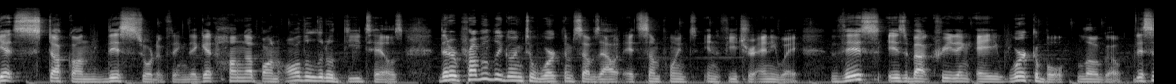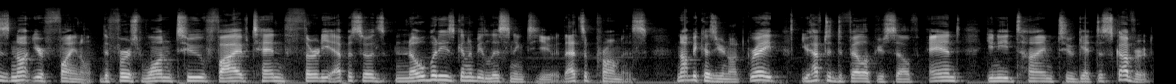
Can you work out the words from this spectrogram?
get stuck on this sort of thing. They get hung up on all the little details that are probably going to work themselves out at some point in the future anyway. This is about creating a workable logo. This is not your final. The first 1, 2, 5, 10, 30 episodes, nobody's going to be listening to you. That's a promise. Not because you're not great, you have to develop yourself and you need time to get discovered.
